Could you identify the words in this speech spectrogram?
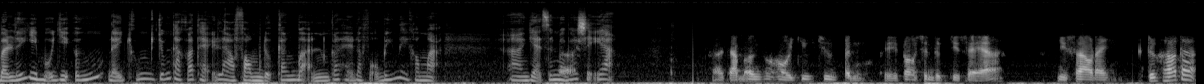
bệnh lý viêm mũi dị ứng để chúng chúng ta có thể là phòng được căn bệnh có thể là phổ biến này không ạ? À, dạ xin mời bác sĩ ạ. À, cảm ơn câu hỏi chương trình. Thì tôi xin được chia sẻ như sau đây. Trước hết á,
